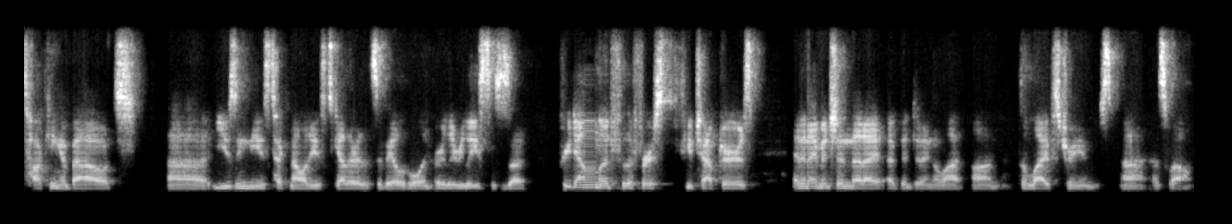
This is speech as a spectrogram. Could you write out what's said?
talking about uh, using these technologies together that's available in early release. This is a free download for the first few chapters. And then I mentioned that I, have been doing a lot on the live streams uh, as well.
